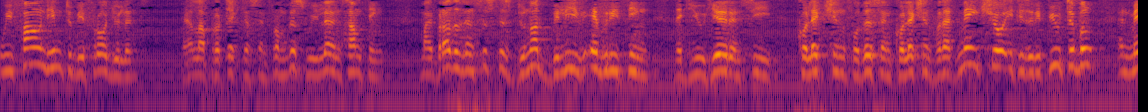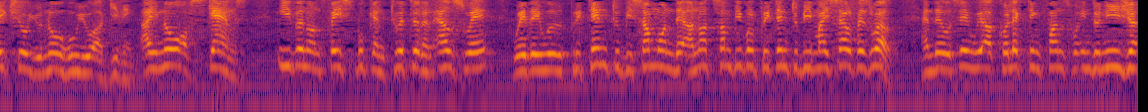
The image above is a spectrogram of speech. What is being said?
we found him to be fraudulent. May Allah protect us. And from this we learn something. My brothers and sisters, do not believe everything that you hear and see. Collection for this and collection for that. Make sure it is reputable and make sure you know who you are giving. I know of scams, even on Facebook and Twitter and elsewhere, where they will pretend to be someone they are not. Some people pretend to be myself as well. And they will say, we are collecting funds for Indonesia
